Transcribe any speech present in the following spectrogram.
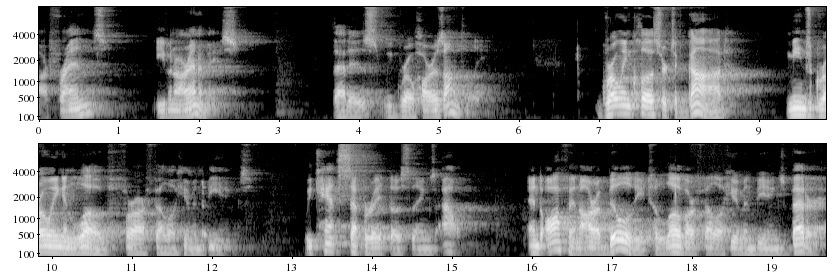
our friends, even our enemies. That is, we grow horizontally. Growing closer to God means growing in love for our fellow human beings. We can't separate those things out. And often our ability to love our fellow human beings better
